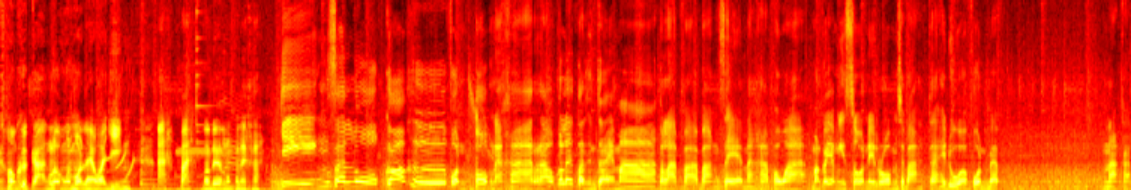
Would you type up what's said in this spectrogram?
เขาคือกลางร่มกันหมดแล้วว่าหญิง อะไปเราเดินลงไปเลยค่ะ หญิงสรุปก็คือฝนตกนะคะ เราก็เลยตัดสินใจมาตลาดปลาบางแสนนะคะ เพราะว่ามันก็ยังมีโซนในร่มใช่ปะแต่ให้ดูว่าฝนแบบหนักอะ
